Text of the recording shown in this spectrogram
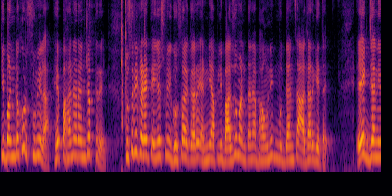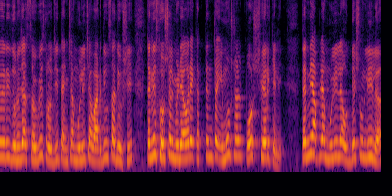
की बंडखोर सुनेला हे पाहणं रंजक ठरेल. दुसरीकडे तेजस्वी घोसाळकर यांनी आपली बाजू मांडताना भावनिक मुद्द्यांचा आधार घेत आहेत. एक जानेवारी दोन हजार सव्वीस रोजी त्यांच्या मुलीच्या वाढदिवसा दिवशी त्यांनी सोशल मीडियावर एक अत्यंत इमोशनल पोस्ट शेअर केली. त्यांनी आपल्या मुलीला उद्देशून लिहिलं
